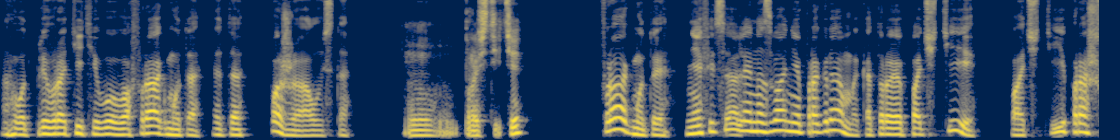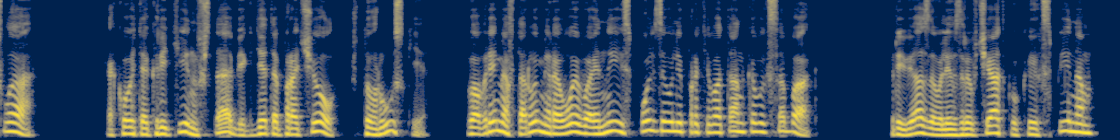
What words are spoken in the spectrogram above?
А вот превратить его во фрагмута – это пожалуйста. Э, простите? Фрагмуты – неофициальное название программы, которая почти, почти прошла. Какой-то кретин в штабе где-то прочел, что русские во время Второй мировой войны использовали противотанковых собак привязывали взрывчатку к их спинам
